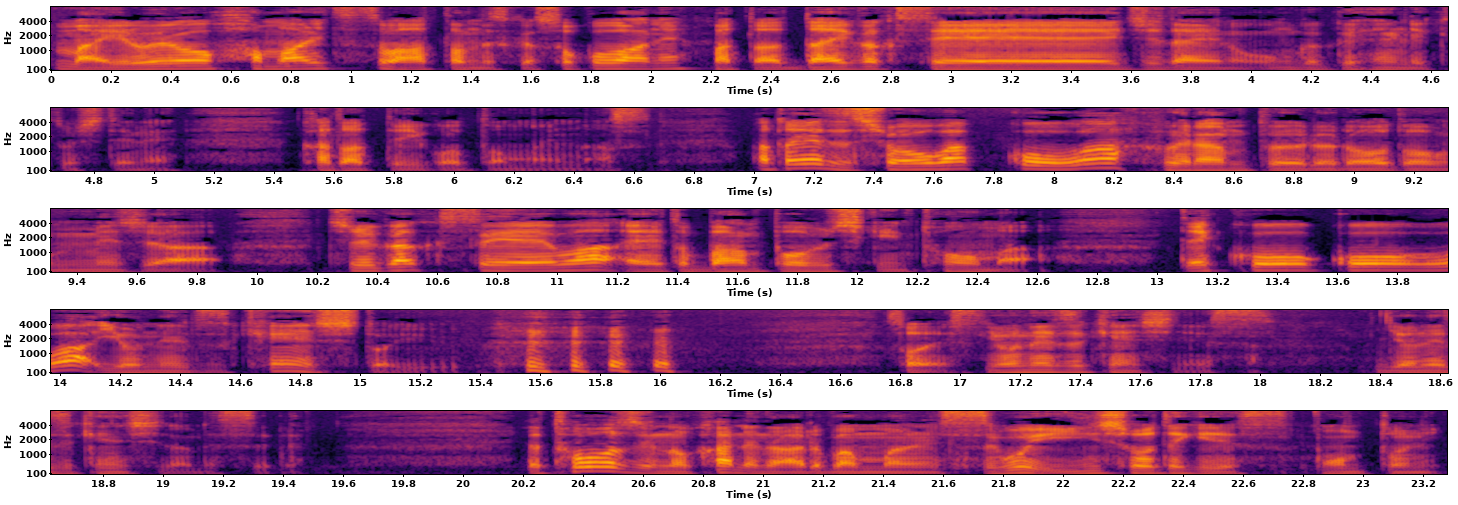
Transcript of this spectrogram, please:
まあいろいろハマりつつはあったんですけど、そこはね、また大学生時代の音楽遍歴としてね、語っていこうと思います。まあ、とりあえず小学校はフランプール、ロードメジャー。中学生は、えっ、ー、と、バンプオブチキン、トーマ。で、高校は米津玄師という。そうです。米津玄師です。米津玄師なんです。当時の彼のアルバムはね、すごい印象的です。本当に。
